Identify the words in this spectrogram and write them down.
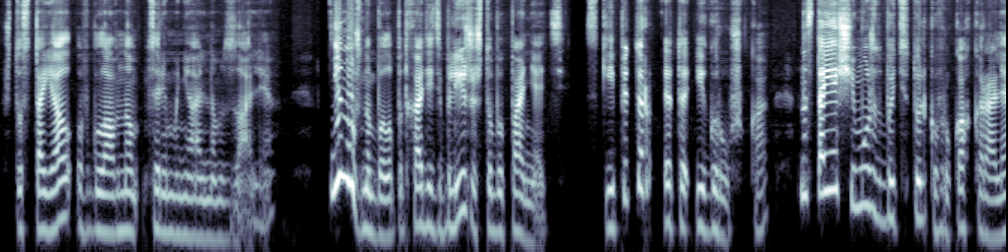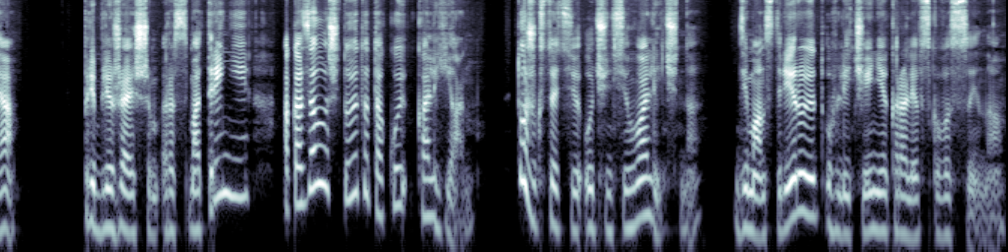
что стоял в главном церемониальном зале. Не нужно было подходить ближе, чтобы понять. Скипетр – это игрушка. Настоящий может быть только в руках короля. При ближайшем рассмотрении оказалось, что это такой кальян. Тоже, кстати, очень символично. Демонстрирует увлечение королевского сына.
